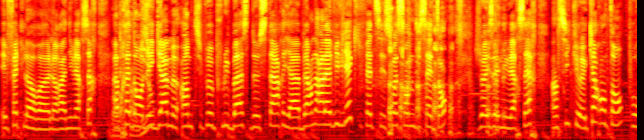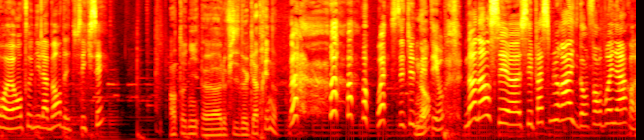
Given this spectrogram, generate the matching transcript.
et fêtent leur, euh, leur anniversaire. Bon, Après, dans des gammes un petit peu plus basses de stars, il y a Bernard Lavillier qui fête ses 77 ans. Joyeux anniversaire. Ainsi que 40 ans pour euh, Anthony Laborde. Et tu sais qui c'est? Anthony, euh, le fils de Catherine Ouais, c'est une Non. météo. Non, non, c'est euh, c'est Passe-Muraille dans Fort Boyard.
